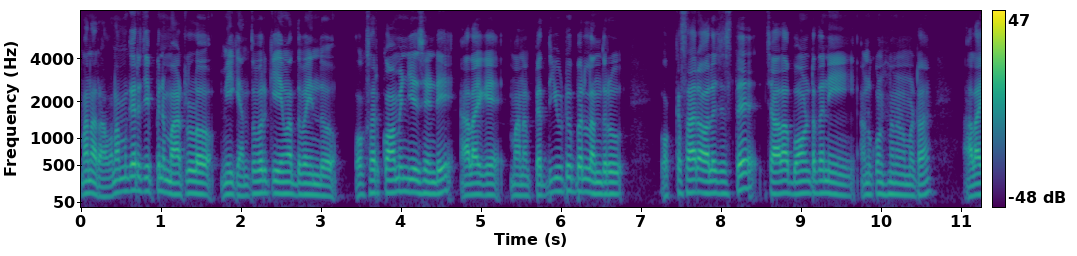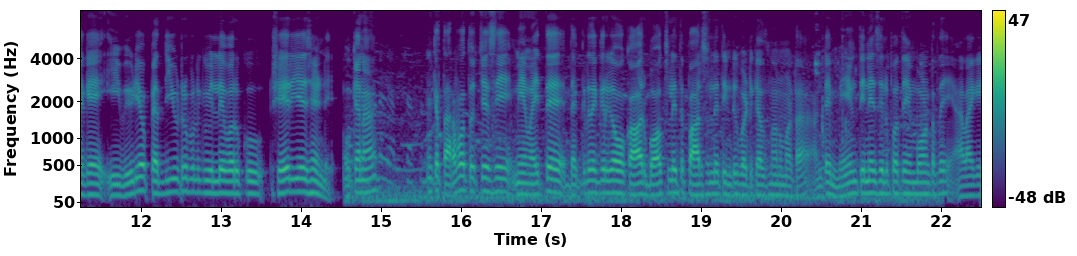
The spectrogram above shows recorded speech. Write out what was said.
మన రవణమ్మ గారు చెప్పిన మాటల్లో మీకు ఎంతవరకు ఏమర్థమైందో ఒకసారి కామెంట్ చేసేయండి. అలాగే మన పెద్ద యూట్యూబర్లు అందరూ ఒక్కసారి ఆలోచిస్తే చాలా బాగుంటుందని అనుకుంటున్నాను అనమాట అలాగే ఈ వీడియో పెద్ద యూట్యూబర్కి వెళ్ళే వరకు షేర్ చేసేయండి. ఓకేనా? ఇంకా తర్వాత వచ్చేసి మేమైతే దగ్గర దగ్గరగా ఒక ఆరు బాక్సులు అయితే పార్సల్ అయితే ఇంటికి పట్టుకెళ్తున్నాం అనమాట అంటే మేము తినేసి వెళ్ళిపోతే ఏం బాగుంటుంది? అలాగే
